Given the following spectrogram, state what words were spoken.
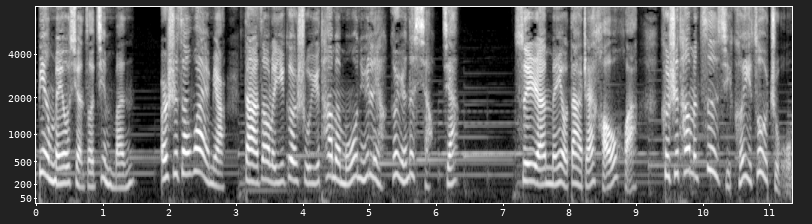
并没有选择进门，而是在外面打造了一个属于他们母女两个人的小家。虽然没有大宅豪华，可是他们自己可以做主。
